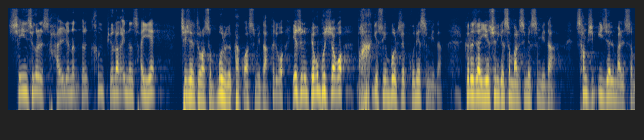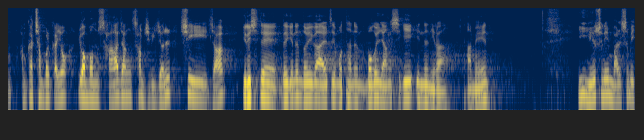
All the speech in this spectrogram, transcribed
새 인생을 살려는 그런 큰 변화가 있는 사이에 제자리 들어와서 먹을 갖고 왔습니다. 그리고 예수님 배고프시자고 막 예수님 먹을 권했습니다. 그러자 예수님께서 말씀했습니다. 32절 말씀 한번 같이 한번 볼까요? 요한복음 4장 32절 시작. 이르시되 내게는 너희가 알지 못하는 먹을 양식이 있느니라. 아멘. 이 예수님 말씀이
